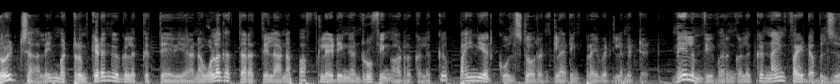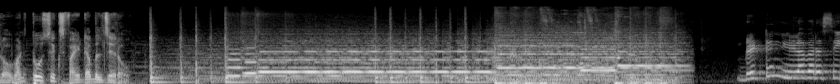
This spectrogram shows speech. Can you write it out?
தொழிற்சாலை மற்றும் கிடங்குகளுக்கு தேவையான உலகத்தரத்திலான பஃப் கிளேடிங் அண்ட் ரூஃபிங் ஆர்டர்களுக்கு pioneer cool store and cladding private limited மேலும் விவரங்களுக்கு nine five double zero one two six five double zero Britain இளவரசி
